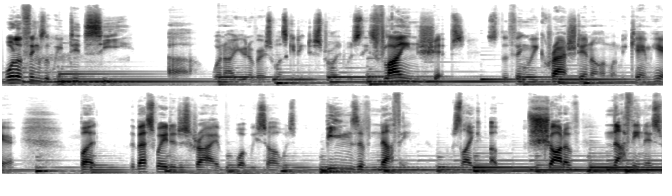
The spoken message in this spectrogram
one of the things that we did see uh, when our universe was getting destroyed was these flying ships. It's the thing we crashed in on when we came here. But the best way to describe what we saw was beams of nothing. It was like a shot of nothingness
